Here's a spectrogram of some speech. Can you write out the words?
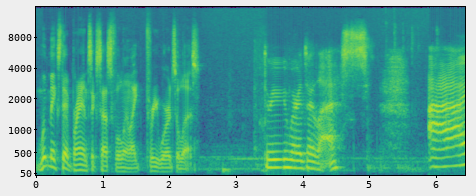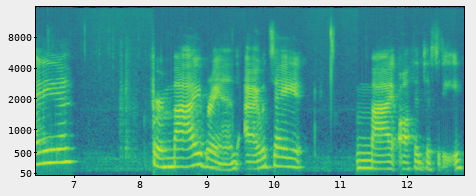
what makes that brand successful in like three words or less? Three words or less. I for my brand, I would say my authenticity.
